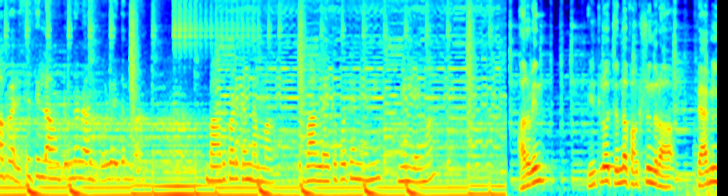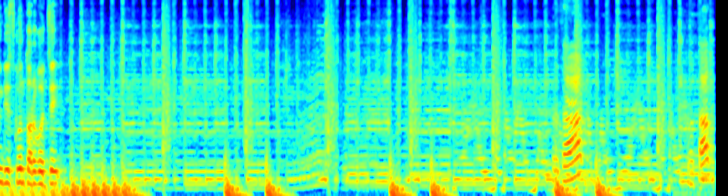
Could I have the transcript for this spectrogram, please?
మా పరిస్థితి ఇలా ఉంటుందని అనుకోలేదమ్మా. బాధపడకండి అమ్మా వాళ్ళు లేకపోతే మేమి మేము లేమా? అరవింద్ ఇంట్లో చిన్న ఫంక్షన్ ఉందిరా. ఫ్యామిలీని తీసుకొని త్వరగా వచ్చేయి. ప్రతాప్ ప్రతాప్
